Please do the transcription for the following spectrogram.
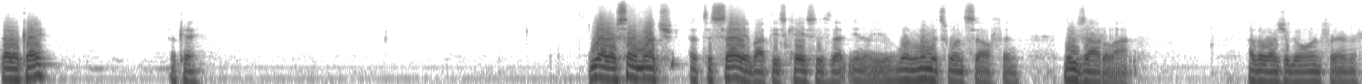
that okay? Okay. Yeah, there's so much to say about these cases that you know you, one limits oneself and leaves out a lot. Otherwise, you go on forever.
